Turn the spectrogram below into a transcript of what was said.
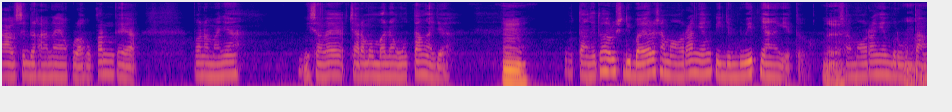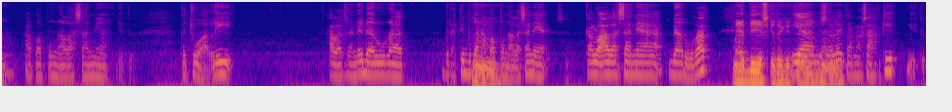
hal sederhana yang aku lakukan kayak apa namanya misalnya cara memandang utang aja hmm. utang itu harus dibayar sama orang yang pinjem duitnya gitu Ya. sama orang yang berutang apa pun alasannya gitu kecuali alasannya darurat berarti bukan Hmm. apa pun alasannya kalau alasannya darurat medis gitu gitu ya. misalnya karena sakit gitu.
